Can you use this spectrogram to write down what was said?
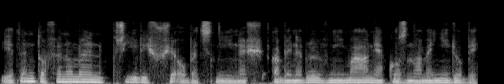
je tento fenomén příliš všeobecný, než aby nebyl vnímán jako znamení doby.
